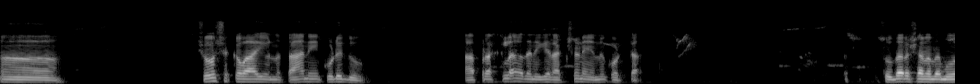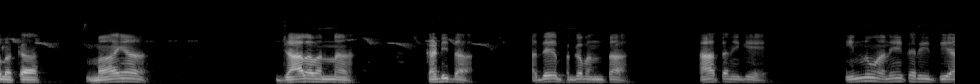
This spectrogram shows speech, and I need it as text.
ಆ ಶೋಷಕ ವಾಯುವನ್ನು ತಾನೇ ಕುಡಿದು ಆ ಪ್ರಹ್ಲಾದನಿಗೆ ರಕ್ಷಣೆಯನ್ನು ಕೊಟ್ಟ. ಸುದರ್ಶನದ ಮೂಲಕ ಮಾಯಾ ಜಾಲವನ್ನ ಕಡಿದ ಅದೇ ಭಗವಂತ ಆತನಿಗೆ ಇನ್ನೂ ಅನೇಕ ರೀತಿಯ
